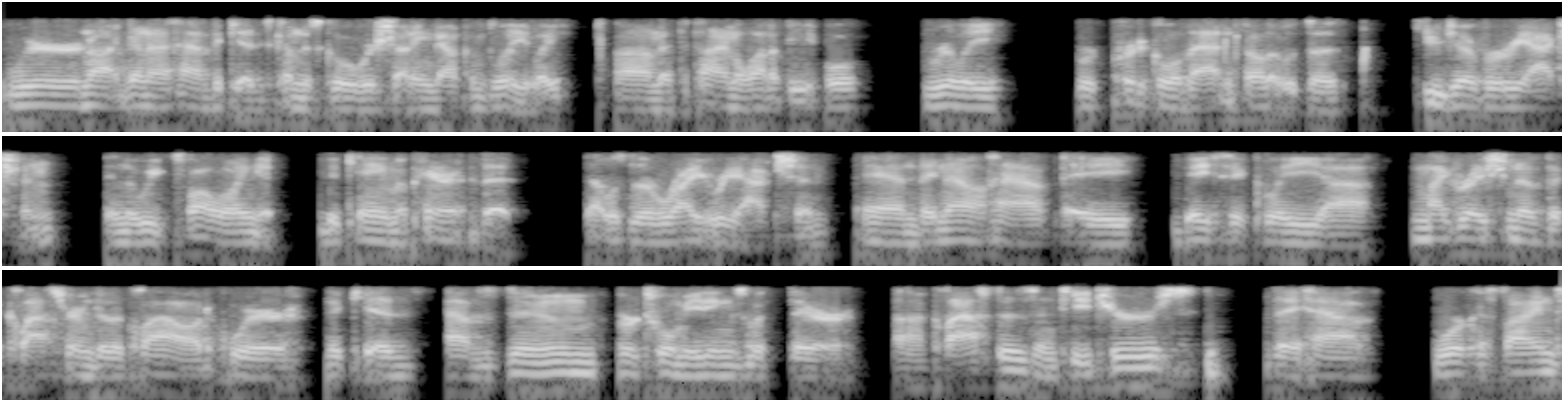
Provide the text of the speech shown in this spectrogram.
we're not going to have the kids come to school. We're shutting down completely. Um, at the time, a lot of people really were critical of that and felt it was a huge overreaction. In the weeks following, it became apparent that that was the right reaction. And they now have a basically uh, migration of the classroom to the cloud where the kids have Zoom virtual meetings with their uh, classes and teachers. They have work assigned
